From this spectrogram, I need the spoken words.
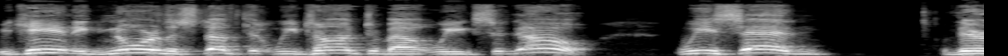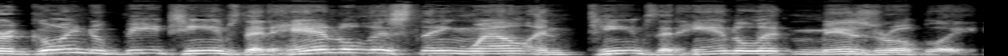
We can't ignore the stuff that we talked about weeks ago we said there are going to be teams that handle this thing well and teams that handle it miserably.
